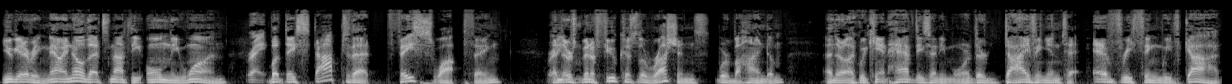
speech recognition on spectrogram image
you get everything." Now, I know that's not the only one, Right. But they stopped that face swap thing, Right. and there's been a few because the Russians were behind them, and they're like, "We can't have these anymore." They're diving into everything we've got.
